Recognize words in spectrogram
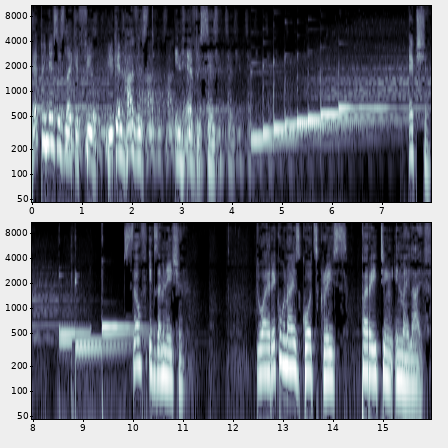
Happiness is like a field you can harvest in every season. Action Self examination. Do I recognize God's grace parading in my life?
